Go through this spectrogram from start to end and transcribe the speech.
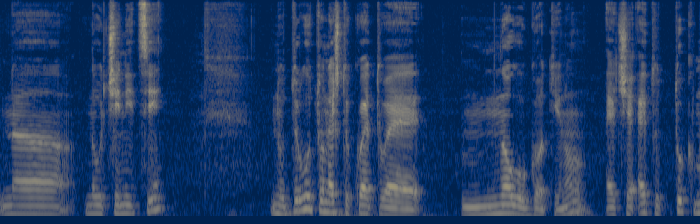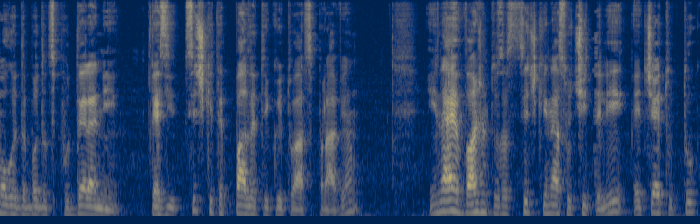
на, на ученици. Но другото нещо, което е много готино, е, че ето тук могат да бъдат споделяни тези всичките падлети, които аз правя. И най-важното за всички нас учители е, че ето тук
